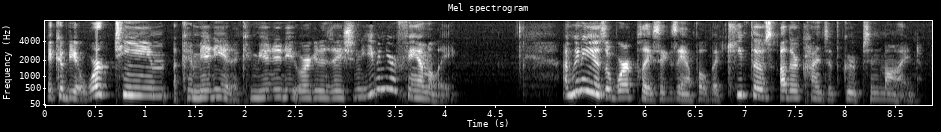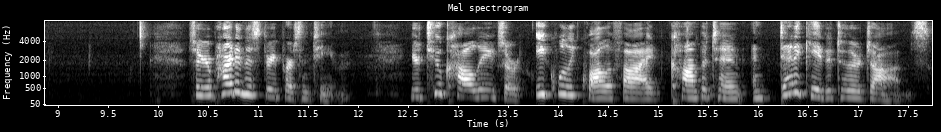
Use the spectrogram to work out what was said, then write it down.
It could be a work team, a committee, and a community organization, even your family. I'm going to use a workplace example, but keep those other kinds of groups in mind. So you're part of this three person team. Your two colleagues are equally qualified, competent, and dedicated to their jobs.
